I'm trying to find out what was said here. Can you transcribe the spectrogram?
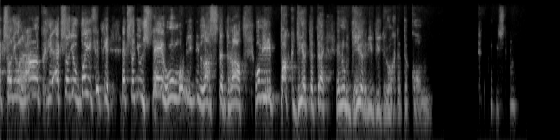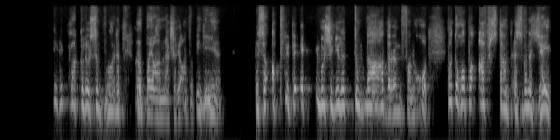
Ek sal jou raad gee, ek sal jou wysheid gee. Ek sal jou sê hoe om hierdie las te dra, om hierdie pak deur te trek en om deur hierdie droogte te kom. Die klakkelose woorde roep by aan en ek sal jou antwoord gee. Dis 'n absolute emosionele toenadering van God wat tog op 'n afstand is wanneer jy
